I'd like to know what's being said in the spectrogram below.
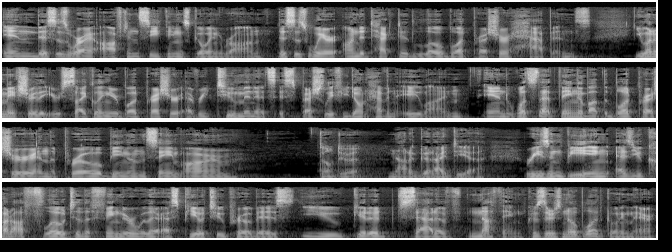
And this is where I often see things going wrong. This is where undetected low blood pressure happens. You want to make sure that you're cycling your blood pressure every two minutes, especially if you don't have an A line. And what's that thing about the blood pressure and the probe being on the same arm? Don't do it. Not a good idea. Reason being, as you cut off flow to the finger where the SpO2 probe is, you get a sat of nothing because there's no blood going there.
